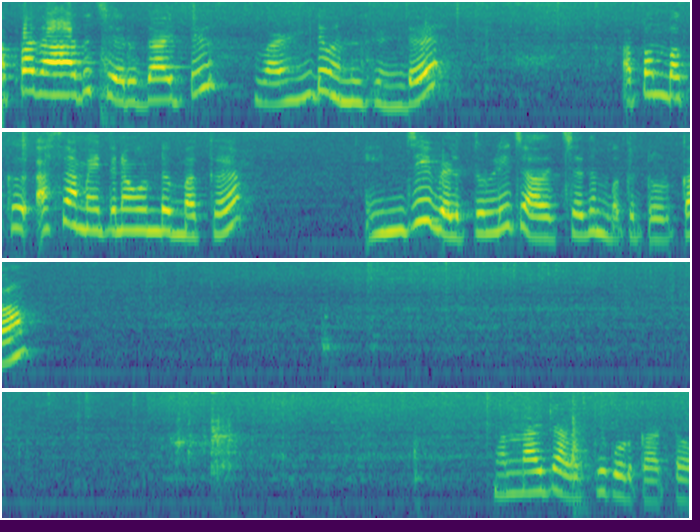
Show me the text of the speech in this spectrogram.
അപ്പം അതാ അത് ചെറുതായിട്ട് വണ്ട് വന്നിട്ടുണ്ട്. അപ്പം ബക്ക് ആ സമയത്തിനെ കൊണ്ട് നമുക്ക് ഇഞ്ചി വെളുത്തുള്ളി ചതച്ചത് നമുക്ക് ഇട്ട് കൊടുക്കാം. നന്നായിട്ട് ഇളക്കി കൊടുക്കാം കേട്ടോ.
